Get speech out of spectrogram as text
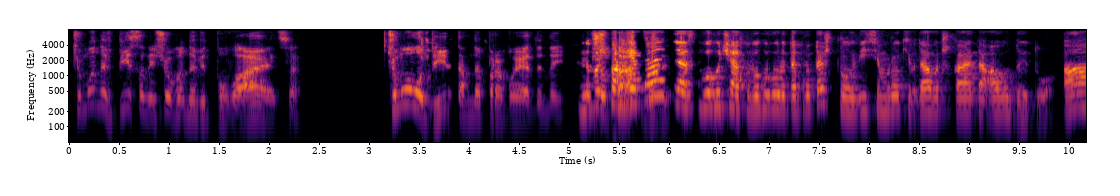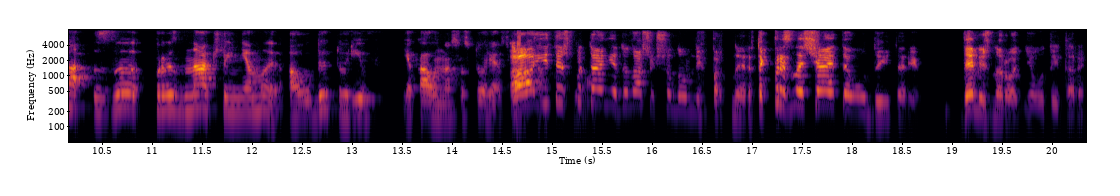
Чому не в біса нічого не відбувається? Чому аудит там не проведений? Ну, ви ж пам'ятаєте свого часу, ви говорите про те, що 8 років да, ви чекаєте аудиту. А з призначеннями аудиторів, яка у нас історія? А і теж питання до наших шановних партнерів. Так призначайте аудиторів. Де міжнародні аудитори?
